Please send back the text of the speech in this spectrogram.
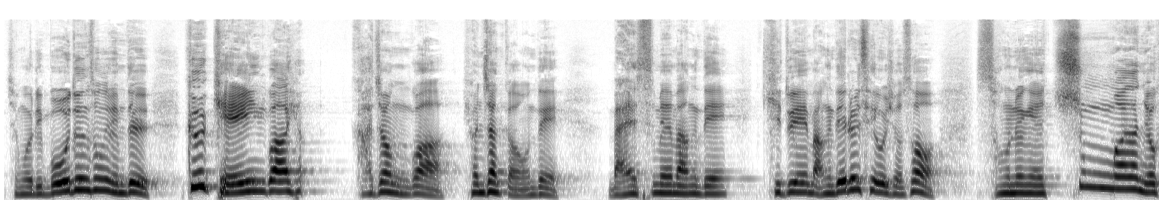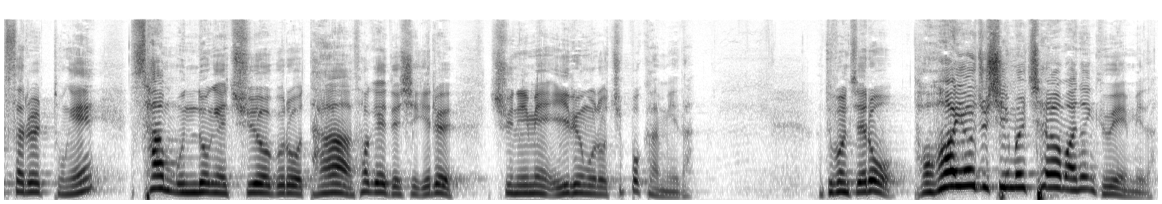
정말 우리 모든 성도님들 그 개인과 가정과 현장 가운데 말씀의 망대, 기도의 망대를 세우셔서 성령의 충만한 역사를 통해 삶 운동의 주역으로 다 서게 되시기를 주님의 이름으로 축복합니다. 두 번째로 더하여 주심을 체험하는 교회입니다.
